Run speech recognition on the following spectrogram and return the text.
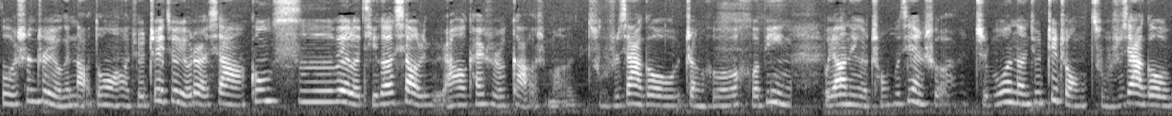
我甚至有个脑洞啊，我觉得这就有点像公司为了提高效率，然后开始搞什么组织架构整合、合并，不要那个重复建设。只不过呢，就这种组织架构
